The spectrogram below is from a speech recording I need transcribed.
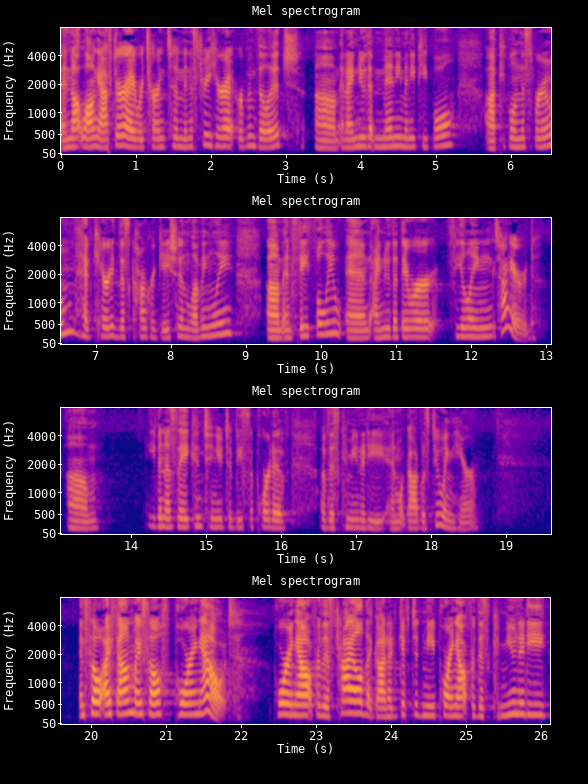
and not long after, I returned to ministry here at Urban Village. Um, and I knew that many, many people, uh, people in this room, had carried this congregation lovingly um, and faithfully. And I knew that they were feeling tired, um, even as they continued to be supportive of this community and what God was doing here. And so I found myself pouring out pouring out for this child that God had gifted me, pouring out for this community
